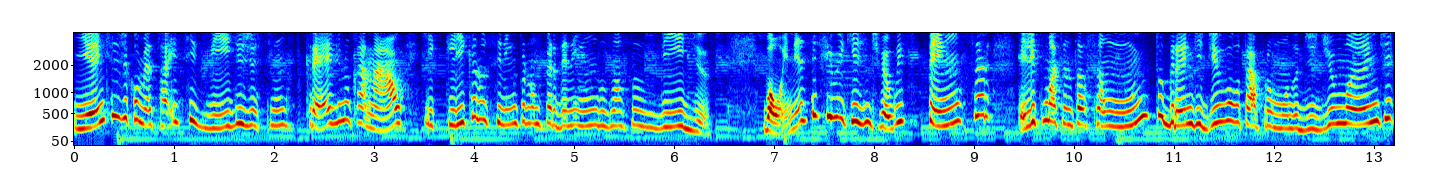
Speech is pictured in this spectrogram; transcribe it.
E antes de começar esse vídeo, já se inscreve no canal e clica no sininho para não perder nenhum dos nossos vídeos. Bom, e nesse filme aqui a gente vê o Spencer, ele com uma tentação muito grande de voltar para o mundo de Jumanji,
